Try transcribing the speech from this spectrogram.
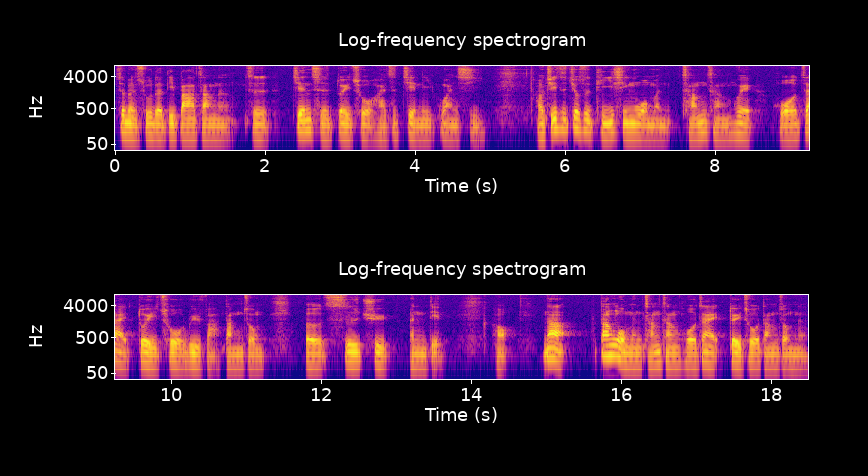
这本书的第八章呢，是坚持对错还是建立关系？好，其实就是提醒我们，常常会活在对错律法当中，而失去恩典。好，那。当我们常常活在对错当中呢，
